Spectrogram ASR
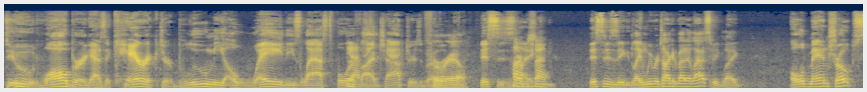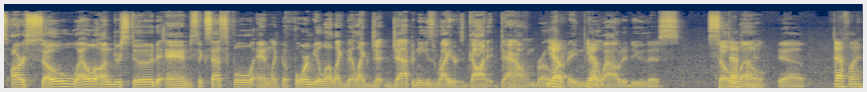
dude, Wahlberg as a character blew me away these last four Yes. or five chapters, bro. For real. This is hundred like percent. this is like we were talking about it last week like old man tropes are so well understood and successful and like the formula like the, like J- japanese writers got it down bro Yep, like, they know yep. how to do this so Definitely. well yeah Definitely.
